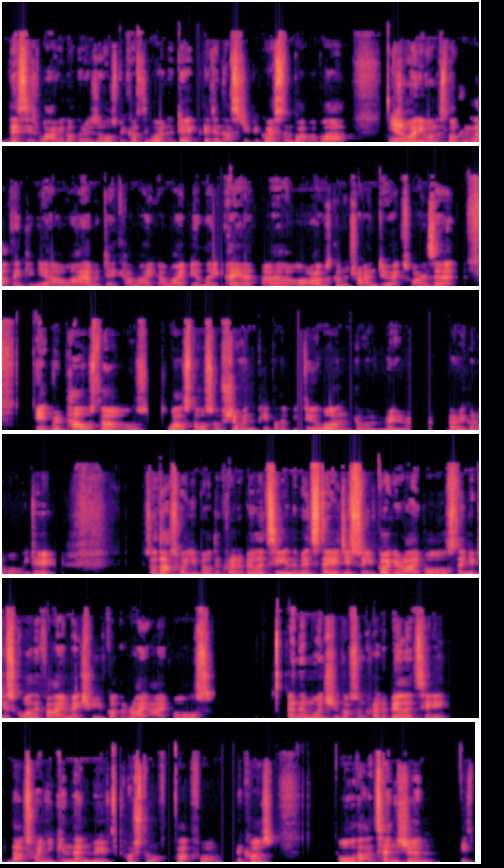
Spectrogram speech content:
This is why we got the results because they weren't a dick. They didn't ask stupid questions, blah blah blah. Yeah. So anyone that's looking at that thinking, yeah, oh, I am a dick. I might, I might be a late payer, uh, or I was going to try and do X, Y, Z it repels those whilst also showing the people that we do want that we're really, very good at what we do. So that's where you build the credibility in the mid stages. So you've got your eyeballs, then you disqualify and make sure you've got the right eyeballs. And then once you've got some credibility, that's when you can then move to push them off the platform because all that attention is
